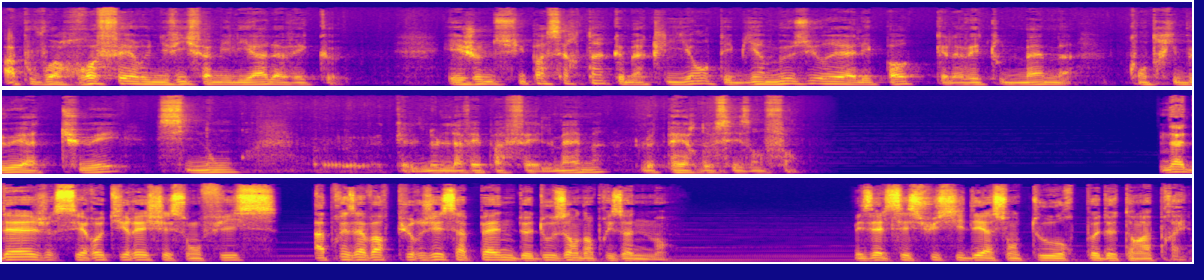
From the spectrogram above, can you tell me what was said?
à pouvoir refaire une vie familiale avec eux? Et je ne suis pas certain que ma cliente ait bien mesuré à l'époque qu'elle avait tout de même contribué à tuer, sinon euh, qu'elle ne l'avait pas fait elle-même, le père de ses enfants. Nadège s'est retirée chez son fils après avoir purgé sa peine de 12 ans d'emprisonnement. Mais elle s'est suicidée à son tour peu de temps après.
